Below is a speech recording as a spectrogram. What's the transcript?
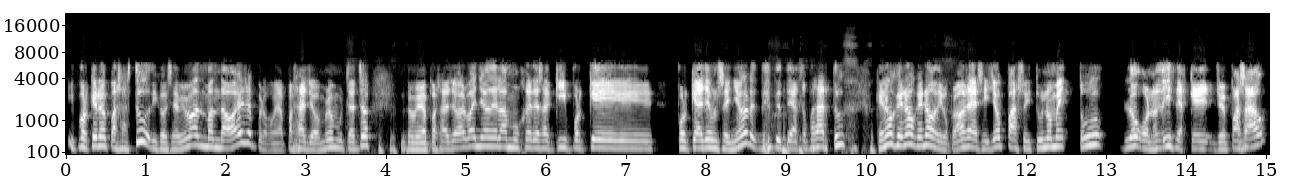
¿Y por qué no pasas tú? Digo, si a mí me han mandado eso, pero me voy a pasar yo, hombre, muchacho. No me voy a pasar yo al baño de las mujeres aquí porque porque haya un señor. Te, te, que pasar tú. Que no, que no, que no. Digo, pero vamos a ver, si yo paso y tú no me... Tú luego no dices que yo he pasado,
